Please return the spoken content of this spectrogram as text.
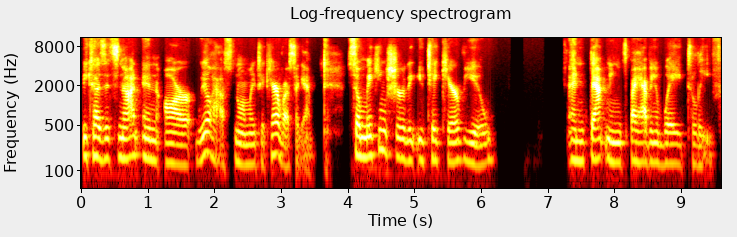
because it's not in our wheelhouse normally take care of us again. So making sure that you take care of you. And that means by having a way to leave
